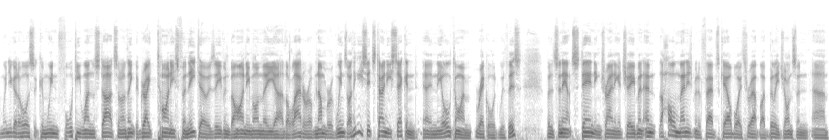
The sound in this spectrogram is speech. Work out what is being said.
And when you've got a horse that can win 41 starts, and I think the great Tiny Finito is even behind him on the uh, the ladder of number of wins. I think he sits Tony second in the all-time record with this but it's an outstanding training achievement. And the whole management of Fab's Cowboy throughout by Billy Johnson um,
